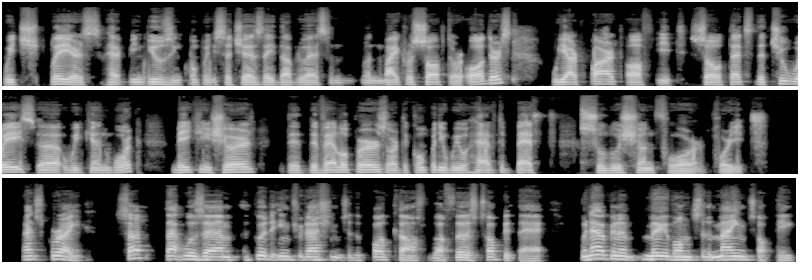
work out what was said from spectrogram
which players have been using companies such as AWS and, and Microsoft or others, we are part of it. So that's the two ways uh, we can work, making sure the developers or the company will have the best solution for, for it. That's great. So that was um, a good introduction to the podcast with our first topic there. We're now going to move on to the main topic.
